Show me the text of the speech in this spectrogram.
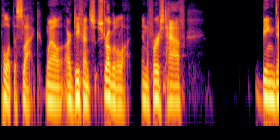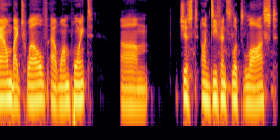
pull up the slack. Well, our defense struggled a lot in the first half, being down by 12 at one point. Um, just on defense looked lost.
